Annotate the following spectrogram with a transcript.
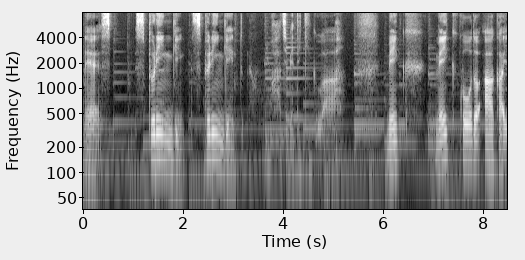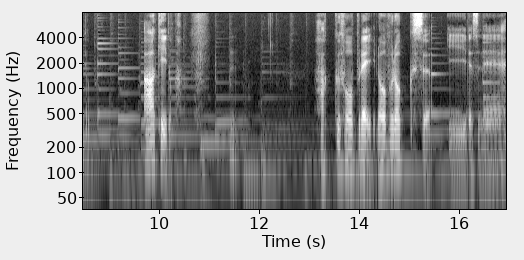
ねススプリンギン、スプリンギンと、初めて聞くわ。メイク、 MakeCode アーカイド。アーケイドか。ハックフォープレイ、 Roblox。いいですね。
